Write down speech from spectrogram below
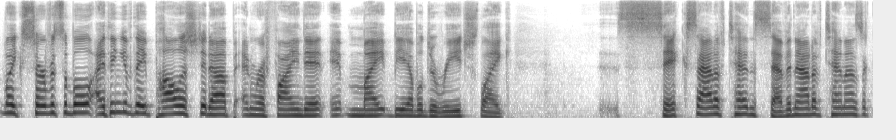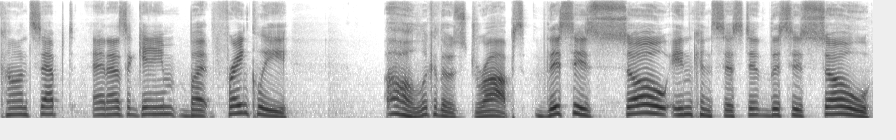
like serviceable. I think if they polished it up and refined it, it might be able to reach like six out of ten, seven out of 10 as a concept and as a game. But frankly, oh, look at those drops. This is so inconsistent. This is so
